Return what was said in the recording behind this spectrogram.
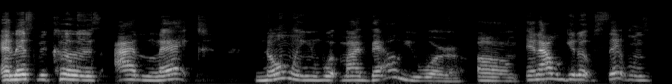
And that's because I lacked knowing what my value were. Um, and I would get upset when,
